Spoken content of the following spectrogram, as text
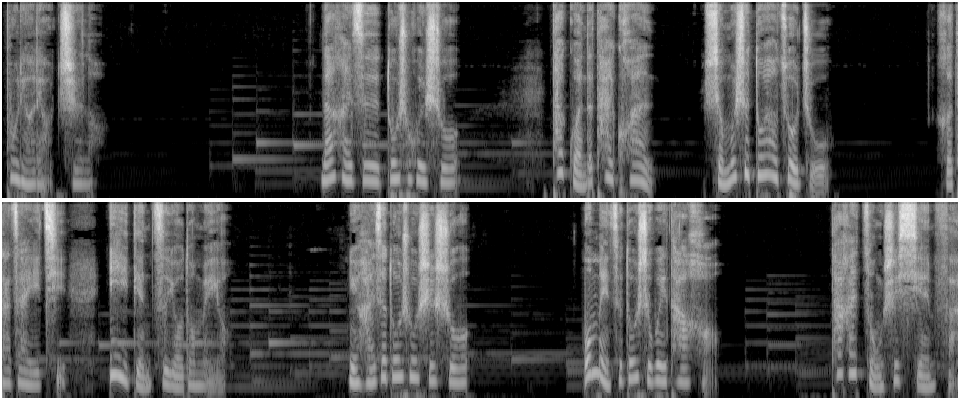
不了了之了。男孩子多数会说，他管得太宽，什么事都要做主，和他在一起一点自由都没有。女孩子多数是说。我每次都是为他好，他还总是嫌烦。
